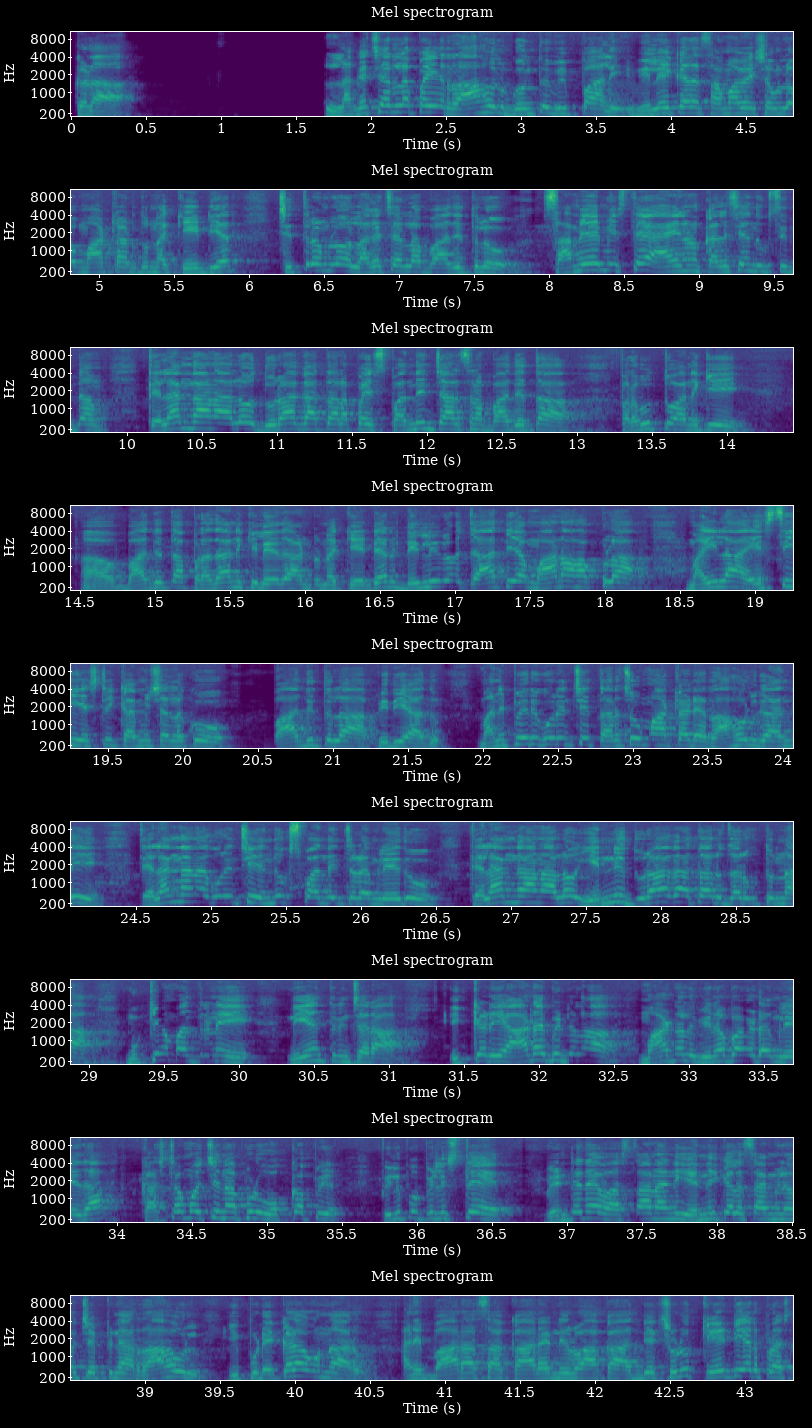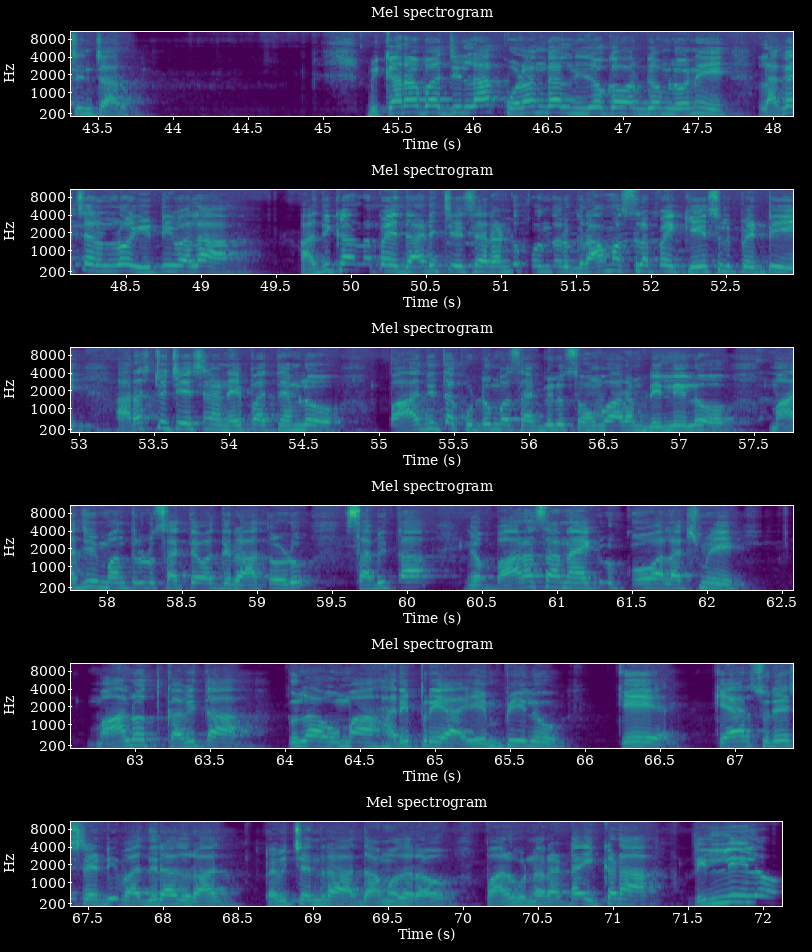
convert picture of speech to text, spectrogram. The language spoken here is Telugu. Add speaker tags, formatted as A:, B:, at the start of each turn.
A: ఇక్కడ లగచర్లపై రాహుల్ గొంతు విప్పాలి. విలేకరుల సమావేశంలో మాట్లాడుతున్న కేటీఆర్ చిత్రంలో లగచర్ల బాధితులు సమయం ఇస్తే ఆయనను కలిసేందుకు సిద్ధం. తెలంగాణలో దురాఘాతాలపై స్పందించాల్సిన బాధ్యత ప్రభుత్వానికి బాధ్యత ప్రధానికి లేదా అంటున్న కేటీఆర్. ఢిల్లీలో జాతీయ మానవ హక్కుల మహిళా ఎస్సీ ఎస్టీ కమిషన్లకు బాధితుల ఫిర్యాదు. మణిపేరు గురించి తరచూ మాట్లాడే రాహుల్ గాంధీ తెలంగాణ గురించి ఎందుకు స్పందించడం లేదు? తెలంగాణలో ఎన్ని దురాఘాతాలు జరుగుతున్నా ముఖ్యమంత్రిని నియంత్రించరా? ఇక్కడి ఆడబిడ్డల మాటలు వినబడడం లేదా? కష్టం వచ్చినప్పుడు ఒక్క పి- పిలుపు పిలిస్తే వెంటనే వస్తానని ఎన్నికల సమయంలో చెప్పిన రాహుల్ ఇప్పుడు ఎక్కడ ఉన్నారు? అని బారాసా కార్యనిర్వాహక అధ్యక్షుడు కేటీఆర్ ప్రశ్నించారు. వికారాబాద్ జిల్లా కొడంగల్ నియోజకవర్గంలోని లగచర్లలో ఇటీవల అధికారులపై దాడి చేశారంటూ కొందరు గ్రామస్తులపై కేసులు పెట్టి అరెస్టు చేసిన నేపథ్యంలో బాధిత కుటుంబ సభ్యులు సోమవారం ఢిల్లీలో మాజీ మంత్రులు సత్యవతి రాథోడు సబిత ఇంకా బారసా నాయకులు కోవా లక్ష్మి మాలోత్ కవిత తులా ఉమా హరిప్రియ ఎంపీలు కే కేఆర్ సురేష్ రెడ్డి వదిరాజు రాజ్ రవిచంద్ర దామోదరరావు పాల్గొన్నారట. ఇక్కడ ఢిల్లీలో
